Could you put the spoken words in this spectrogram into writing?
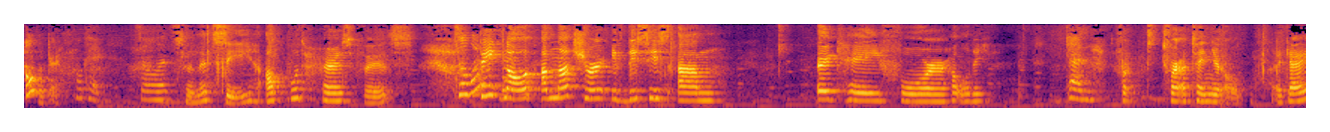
Oh, Okay. okay. So let's So see. let's see. I'll put hers first. So what? Take note, I'm not sure if this is um okay for how old are you? Ten. For for a 10 year old. Okay?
